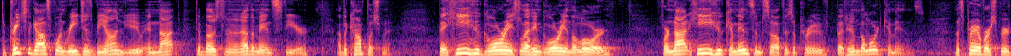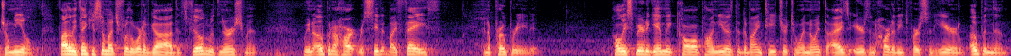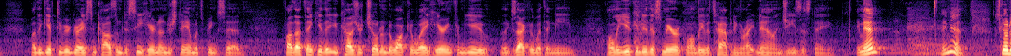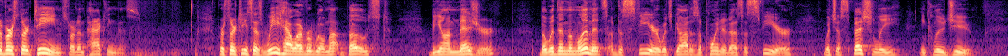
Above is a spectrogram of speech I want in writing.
To preach the gospel in regions beyond you, and not to boast in another man's sphere of accomplishment. But he who glories, let him glory in the Lord. For not he who commends himself is approved, but whom the Lord commends. Let's pray over our spiritual meal. Father, we thank you so much for the Word of God that's filled with nourishment. We're going to open our heart, receive it by faith, and appropriate it. Holy Spirit, again, we call upon you as the divine teacher to anoint the eyes, ears, and heart of each person here. Open them by the gift of your grace and cause them to see, hear, and understand what's being said. Father, I thank you that you cause your children to walk away hearing from you with exactly what they need. Only you can do this miracle. I believe it's happening right now in Jesus' name. Amen? Amen. Amen. Let's go to verse 13, start unpacking this. Verse 13 says, We, however, will not boast beyond measure, but within the limits of the sphere which God has appointed us, a sphere which especially includes you.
